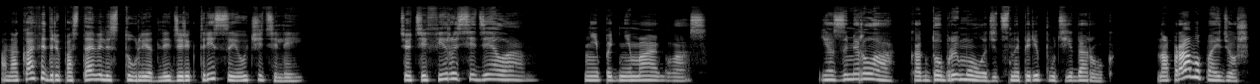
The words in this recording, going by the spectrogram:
А на кафедре поставили стулья для директрисы и учителей. Тетя Фира сидела, не поднимая глаз. Я замерла, как добрый молодец на перепутье дорог. Направо пойдешь,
